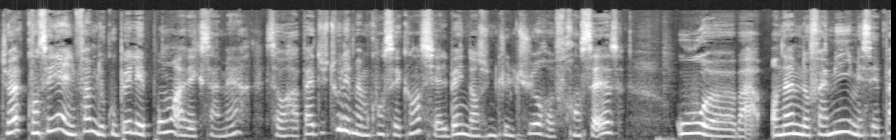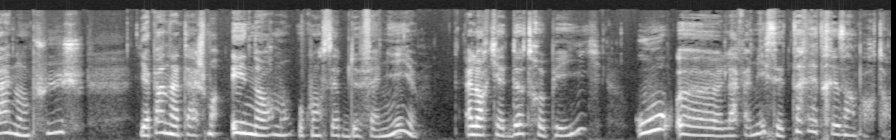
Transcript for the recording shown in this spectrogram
tu vois, conseiller à une femme de couper les ponts avec sa mère, ça aura pas du tout les mêmes conséquences si elle baigne dans une culture française où euh, bah, on aime nos familles, mais c'est pas non plus. Il n'y a pas un attachement énorme au concept de famille, alors qu'il y a d'autres pays où euh, la famille c'est très très important.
